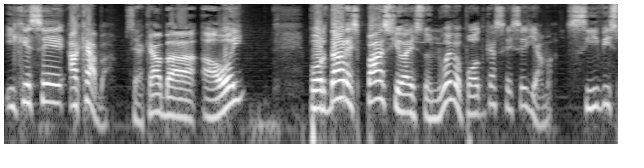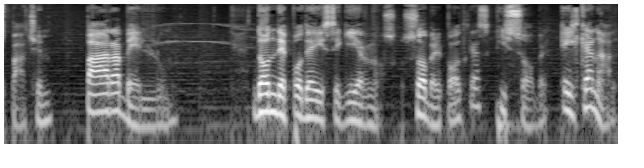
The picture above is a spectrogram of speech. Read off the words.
Y que se acaba, se acaba a hoy. Por dar espacio a este nuevo podcast que se llama Civis Pacem Parabellum, donde podéis seguirnos sobre el podcast y sobre el canal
